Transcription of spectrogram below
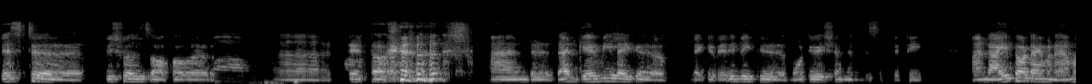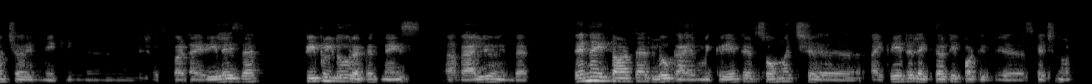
best uh, visuals of our uh, TED talk, and uh, that gave me like a like a very big uh, motivation and visibility. And I thought I'm an amateur in making uh, visuals, but I realized that people do recognize a value in that. Then I thought that look, I created so much. Uh, I created like 30, 40 sketch notes.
